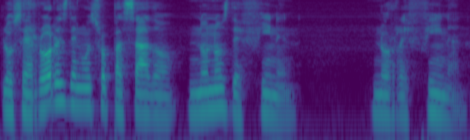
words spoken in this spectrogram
los errores de nuestro pasado no nos definen, nos refinan.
